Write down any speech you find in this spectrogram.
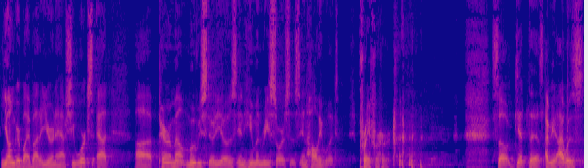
younger by about a year and a half. She works at uh, Paramount Movie Studios in Human Resources in Hollywood. Pray for her. so get this. I mean, I was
